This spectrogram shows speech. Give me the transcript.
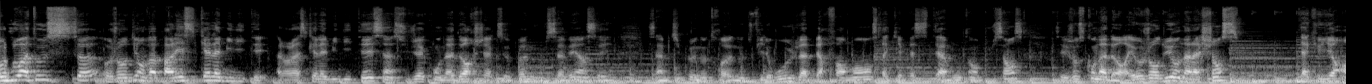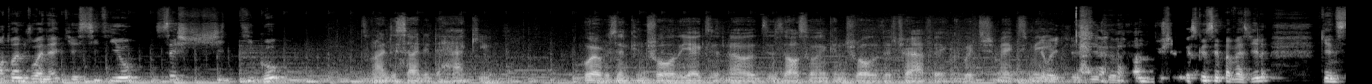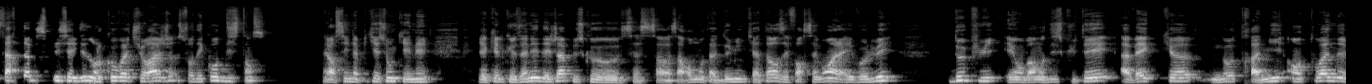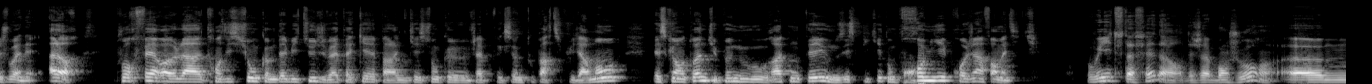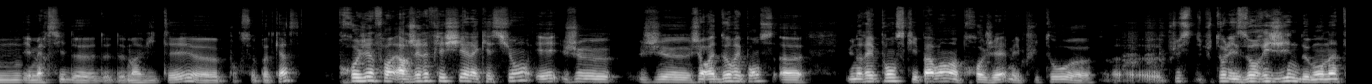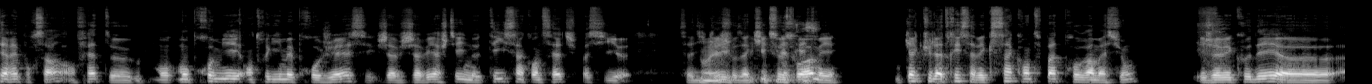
Bonjour à tous. Aujourd'hui, on va parler scalabilité. Alors, la scalabilité, c'est un sujet qu'on adore chez Axopon. Vous le savez, hein, c'est, un petit peu notre, notre fil rouge, la performance, la capacité à monter en puissance. C'est des choses qu'on adore. Et aujourd'hui, on a la chance d'accueillir Antoine Joannet, qui est CTO Citigo. When I decided to hack you, whoever's in control of the exit nodes is also in control of the traffic, which makes me. Oui, j'ai essayé de parce que c'est pas facile? Qui est une startup spécialisée dans le covoiturage sur des courtes distances. Alors c'est une application qui est née il y a quelques années déjà, puisque ça, remonte à 2014 et forcément elle a évolué depuis. Et on va en discuter avec euh, notre ami Antoine Joannet. Alors, pour faire euh, la transition, comme d'habitude, je vais attaquer par une question que j'affectionne tout particulièrement. Est-ce que Antoine, tu peux nous raconter ou nous expliquer ton premier projet informatique? Oui, tout à fait. Alors déjà, bonjour euh, et merci de, m'inviter pour ce podcast. Projet informatique. Alors j'ai réfléchi à la question et je, j'aurais deux réponses. Euh, une réponse qui est pas vraiment un projet, mais plutôt euh, euh, plus plutôt les origines de mon intérêt pour ça. En fait, mon, premier entre guillemets projet, c'est j'avais acheté une TI 57. Je sais pas si ça dit quelque chose à qui que ce soit, mais une calculatrice avec 50 pas de programmation. Et j'avais codé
